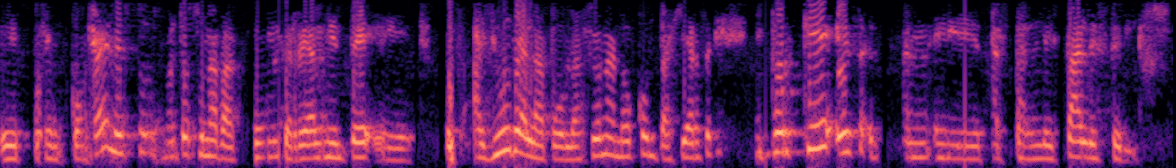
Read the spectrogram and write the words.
eh, pues, encontrar en estos momentos una vacuna que realmente eh, pues, ayude a la población a no contagiarse? ¿Y por qué es tan, eh, tan letal este virus?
